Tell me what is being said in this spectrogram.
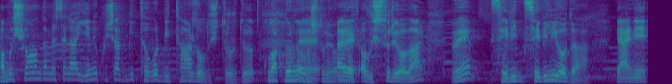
Ama şu anda mesela yeni kuşak bir tavır bir tarz oluşturdu. Kulakları da E, alıştırıyorlar. Evet alıştırıyorlar ve sevi, seviliyor da. Yani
